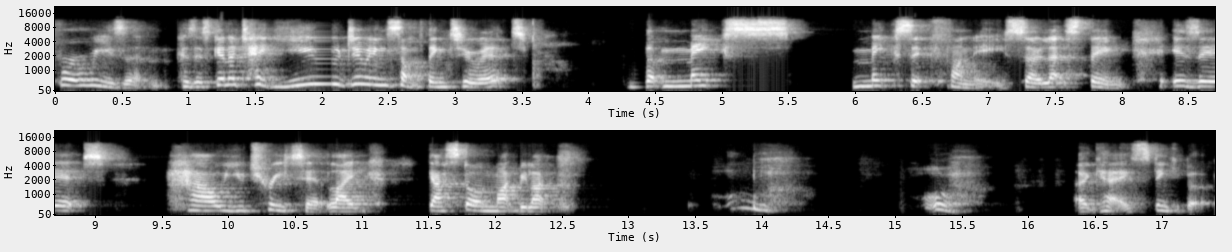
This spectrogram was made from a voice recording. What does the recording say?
for a reason, because it's going to take you doing something to it that makes makes it funny. So let's think. Is it how you treat it? Like Gaston might be like, "Ooh, ooh." okay, stinky book.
